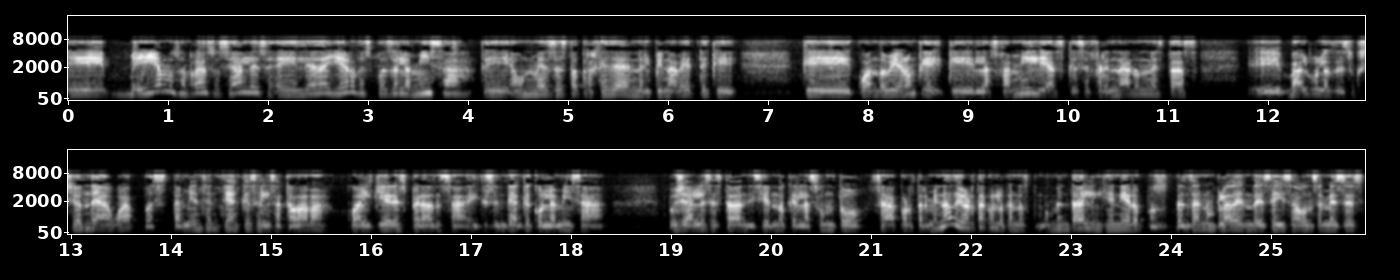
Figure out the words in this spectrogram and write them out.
Eh, veíamos en redes sociales eh, el día de ayer, después de la misa, que a un mes de esta tragedia en el Pinabete, que, que cuando vieron que, que las familias que se frenaron estas eh, válvulas de succión de agua, pues también sentían que se les acababa cualquier esperanza y que sentían que con la misa pues ya les estaban diciendo que el asunto se va por terminado y ahorita con lo que nos comentaba el ingeniero, pues pensar en un plan de seis a once meses,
